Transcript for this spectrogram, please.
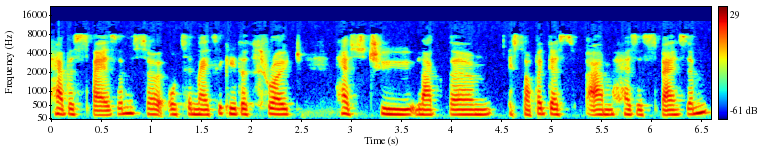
have a spasm. So automatically the throat has to, like the esophagus, um, has a spasm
